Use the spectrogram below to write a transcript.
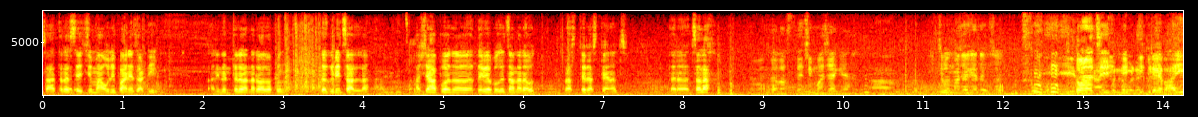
सात रस्त्याची माऊली पाहण्यासाठी. आणि नंतर जाणार आहोत आपण दगडी चालला. अशा आपण देव्या बघत जाणार आहोत रस्त्या रस्त्यानंच. तर चला. रस्त्याची मजा घ्या. इकडून मजा घ्या दिवस कोणाची? इकडे आहे भाई.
